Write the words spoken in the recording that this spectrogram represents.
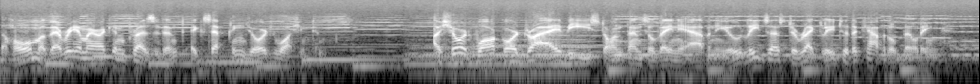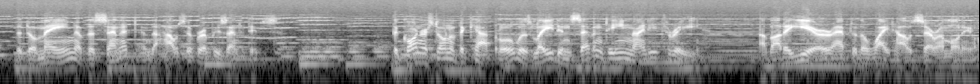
The home of every American president excepting George Washington. A short walk or drive east on Pennsylvania Avenue leads us directly to the Capitol building, the domain of the Senate and the House of Representatives. The cornerstone of the Capitol was laid in 1793, about a year after the White House ceremonial.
